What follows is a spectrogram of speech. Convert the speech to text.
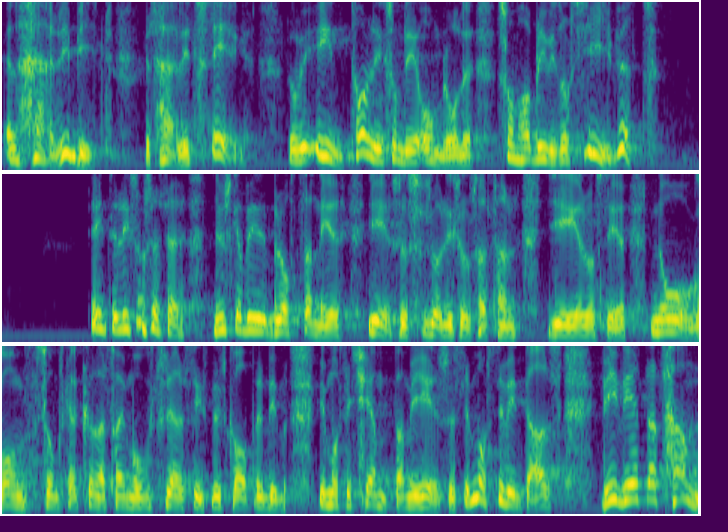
en härlig bit, ett härligt steg. Då vi intar liksom det område som har blivit oss givet. Det är inte liksom så att nu ska vi brotta ner Jesus så, liksom så att han ger oss det. Någon som ska kunna ta emot frälsningsbudskapet. Vi måste kämpa med Jesus. Det måste vi inte alls. Vi vet att han,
